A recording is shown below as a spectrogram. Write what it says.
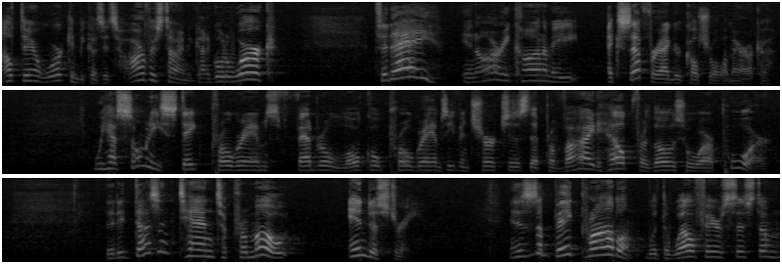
out there working because it's harvest time. You got to go to work. Today, in our economy, except for agricultural America, we have so many state programs, federal, local programs, even churches that provide help for those who are poor, that it doesn't tend to promote industry. And this is a big problem with the welfare system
